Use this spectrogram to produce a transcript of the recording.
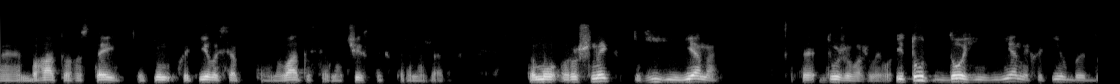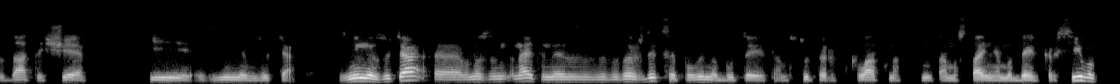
е, багато гостей, яким хотілося б тренуватися на чистих тренажерах. Тому рушник, гігієна це дуже важливо. І тут до гігієни хотів би додати ще і зміни взуття. Зміни взуття, е, воно знаєте, не завжди це повинно бути там супер класна, ну там остання модель кросівок,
